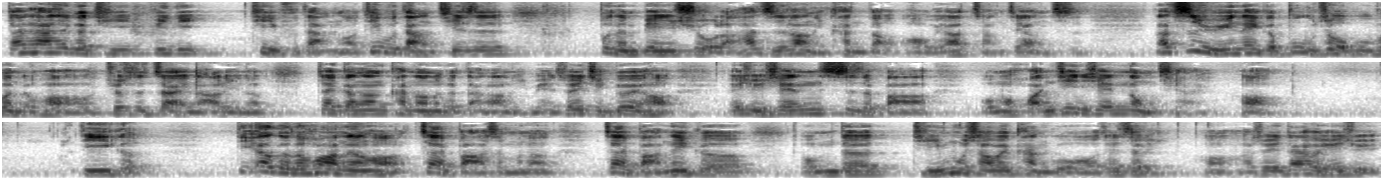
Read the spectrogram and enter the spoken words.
但是它是个 T P D TIF 档哦，TIF 档其实不能编修了，它只是让你看到哦，我要长这样子。那至于那个步骤部分的话哦，就是在哪里呢？在刚刚看到那个档案里面，所以请各位哈，也许先试着把我们环境先弄起来哈。第一个，第二个的话呢哈，再把什么呢？再把那个我们的题目稍微看过哦，在这里啊，所以待会也许。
